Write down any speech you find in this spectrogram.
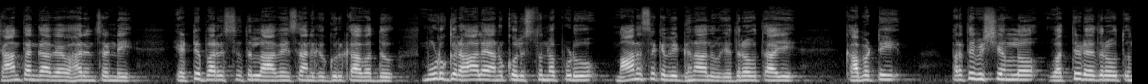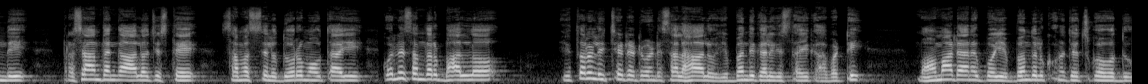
శాంతంగా వ్యవహరించండి. ఎట్టి పరిస్థితుల్లో ఆవేశానికి గురి కావద్దు. మూడు గ్రహాలే అనుకూలిస్తున్నప్పుడు మానసిక విఘ్నాలు ఎదురవుతాయి. కాబట్టి ప్రతి విషయంలో ఒత్తిడి ఎదురవుతుంది. ప్రశాంతంగా ఆలోచిస్తే సమస్యలు దూరం అవుతాయి కొన్ని సందర్భాల్లో ఇతరులు ఇచ్చేటటువంటి సలహాలు ఇబ్బంది కలిగిస్తాయి కాబట్టి మొహమాటానికి పోయి ఇబ్బందులు కొని తెచ్చుకోవద్దు.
